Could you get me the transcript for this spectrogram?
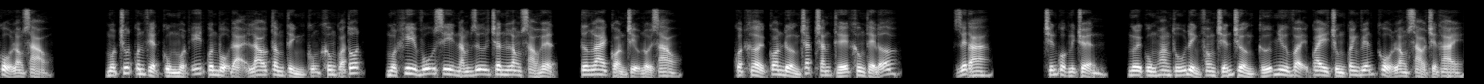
cổ long xảo một chút quân việt cùng một ít quân bộ đại lao tâm tình cũng không quá tốt, một khi vũ si nắm giữ chân long xảo huyệt, tương lai còn chịu nổi sao? Quật khởi con đường chắc chắn thế không thể đỡ. Giết a chiến cuộc nghịch chuyển, người cùng hoang thú đỉnh phong chiến trường cứ như vậy quay trúng quanh viễn cổ long xảo triển khai,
